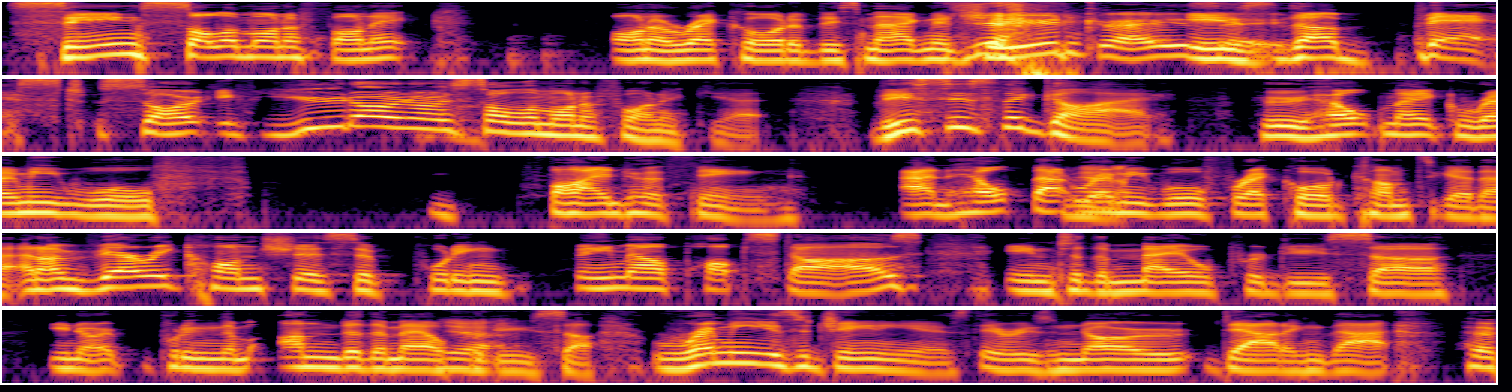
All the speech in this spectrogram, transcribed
seeing Solomonophonic on a record of this magnitude crazy. is the best. So if you don't know Solomonophonic yet, this is the guy who helped make Remi Wolf find her thing and help that Yeah. Remi Wolf record come together. And I'm very conscious of putting female pop stars into the male producer, you know, putting them under the male Yeah. producer. Remi is a genius. There is no doubting that. Her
